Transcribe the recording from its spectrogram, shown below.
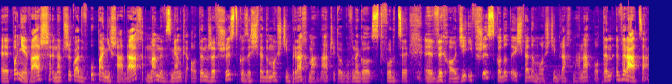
e, ponieważ na przykład w Upanishadach mamy wzmiankę o tym, że wszystko ze świadomości Brahmana, czyli tego głównego stwórcy, e, wychodzi i wszystko do tej świadomości Brahmana potem wraca.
